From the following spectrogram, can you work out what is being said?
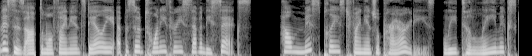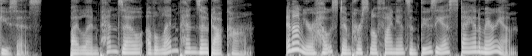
This is Optimal Finance Daily, episode 2376 How Misplaced Financial Priorities Lead to Lame Excuses by Len Penzo of lenpenzo.com. And I'm your host and personal finance enthusiast, Diania Merriam.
